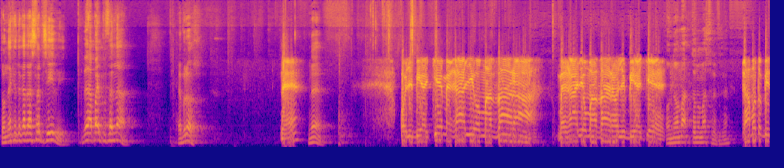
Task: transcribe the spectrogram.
Τον έχετε καταστρέψει ήδη. Δεν θα πάει πουθενά. Εμπρός. Ναι. Ναι. Ολυμπιακέ μεγάλη ομαδάρα. Μεγάλη ομαδάρα Ολυμπιακέ. Ονόμα, το όνομά σου, ρε φίλε. Γάμο το πι...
